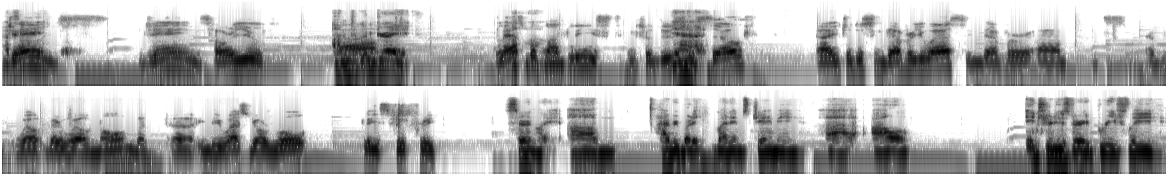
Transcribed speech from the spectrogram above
Absolutely. james james how are you I'm Um, doing great. last but Um, not least introduce yeah. yourself uh, introduce endeavor us endeavor um, it's well very well known but uh, in the us your role please feel free Certainly. Um, hi, everybody. My name's Jamie. Uh, I'll introduce very briefly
